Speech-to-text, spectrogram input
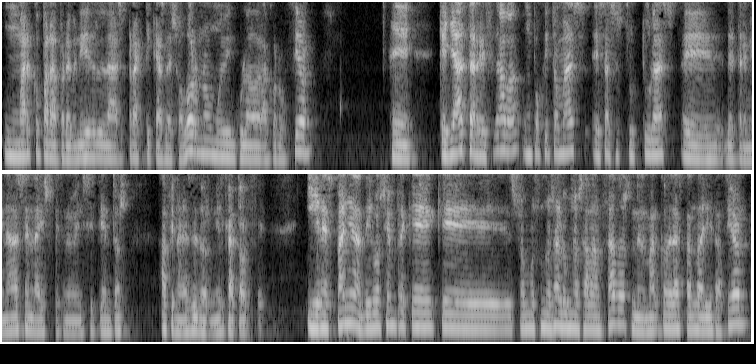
un marco para prevenir las prácticas de soborno, muy vinculado a la corrupción, eh, que ya aterrizaba un poquito más esas estructuras eh, determinadas en la ISO 19600 a finales de 2014. Y en España digo siempre que, que, somos unos alumnos avanzados en el marco de la estandarización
